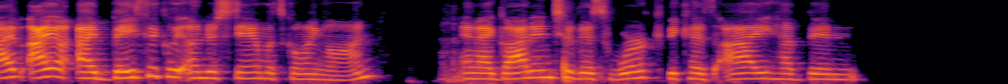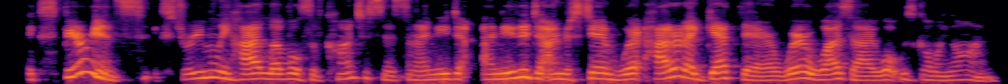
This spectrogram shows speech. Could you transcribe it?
I, I i basically understand what's going on and i got into this work because i have been experience extremely high levels of consciousness and i need to i needed to understand where how did i get there? Where was i? What was going on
